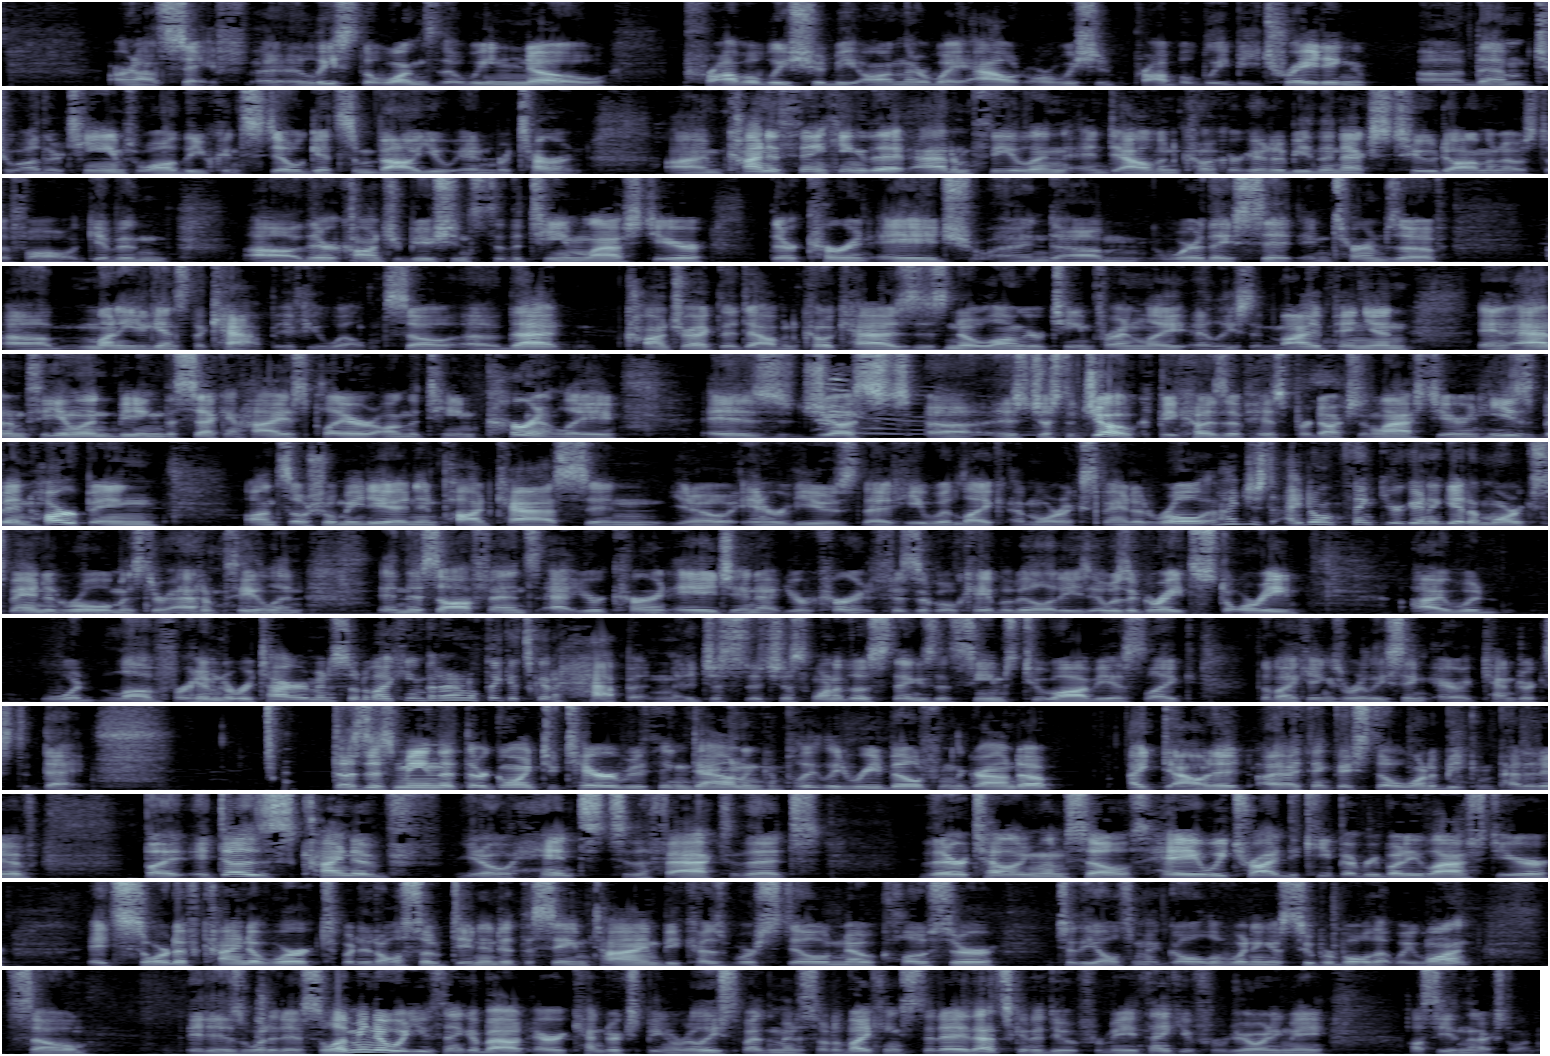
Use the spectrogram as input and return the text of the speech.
are not safe. at least the ones that we know probably should be on their way out, or we should probably be trading uh, them to other teams while you can still get some value in return. I'm kind of thinking that Adam Thielen and Dalvin Cook are going to be the next two dominoes to fall, given uh, their contributions to the team last year, their current age, and um, where they sit in terms of uh, money against the cap, if you will. So uh, that contract that Dalvin Cook has is no longer team friendly, at least in my opinion. And Adam Thielen being the second highest player on the team currently is just uh, is just a joke because of his production last year, and he's been harping on social media and in podcasts and you know interviews that he would like a more expanded role. And I just I don't think you're going to get a more expanded role, Mr. Adam Thielen, in this offense at your current age and at your current physical capabilities. It was a great story. I would would love for him to retire Minnesota Viking, but I don't think it's going to happen. It just it's just one of those things that seems too obvious, like the Vikings releasing Eric Kendricks today. Does this mean that they're going to tear everything down and completely rebuild from the ground up? I doubt it. I, I think they still want to be competitive, but it does kind of, you know, hint to the fact that they're telling themselves, hey, we tried to keep everybody last year. It sort of kind of worked, but it also didn't at the same time because we're still no closer to the ultimate goal of winning a Super Bowl that we want. So it is what it is. So let me know what you think about Eric Kendricks being released by the Minnesota Vikings today. That's going to do it for me. Thank you for joining me. I'll see you in the next one.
